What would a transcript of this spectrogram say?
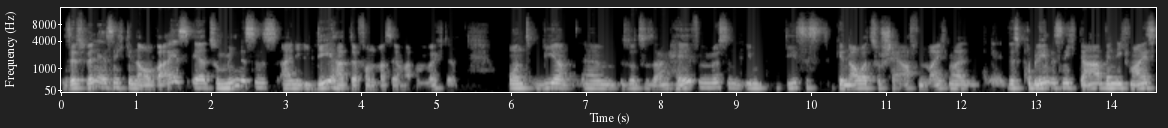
selbst wenn er es nicht genau weiß, er zumindest eine Idee hat davon, was er machen möchte. Und wir ähm, sozusagen helfen müssen, ihm dieses genauer zu schärfen. Manchmal, das Problem ist nicht da, wenn ich weiß,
